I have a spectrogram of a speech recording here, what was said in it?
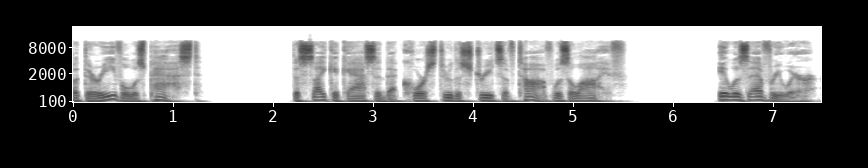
But their evil was past. The psychic acid that coursed through the streets of Tahv was alive. It was everywhere.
